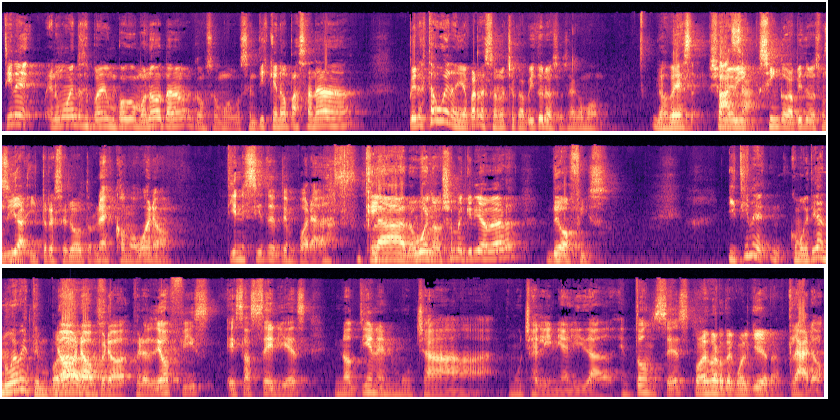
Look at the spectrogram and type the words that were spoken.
Tiene, en un momento se pone un poco monótono, como, como sentís que no pasa nada, pero está bueno y aparte son ocho capítulos, o sea, como los ves, yo me vi cinco capítulos un Sí. día y tres el otro. No es como, bueno, tiene siete temporadas. Claro, bueno, yo me quería ver The Office. Y tiene, como que tiene nueve temporadas. No, no, pero, pero The Office, esas series, no tienen mucha, mucha linealidad. Entonces, Podés verte cualquiera. claro,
